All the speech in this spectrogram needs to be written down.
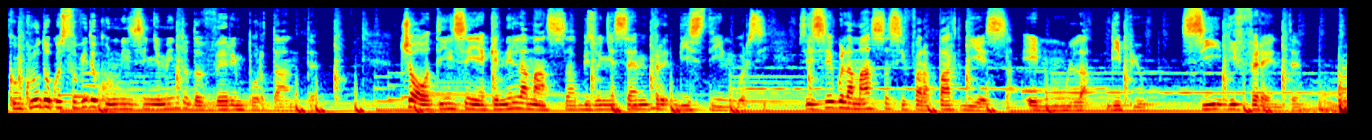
Concludo questo video con un insegnamento davvero importante. Ciò ti insegna che nella massa bisogna sempre distinguersi. Se segue la massa si farà parte di essa e nulla di più. Sii differente.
